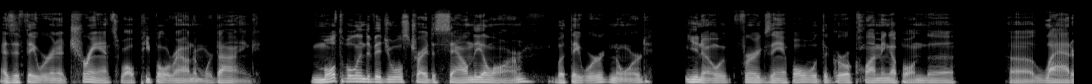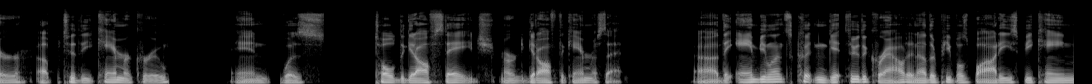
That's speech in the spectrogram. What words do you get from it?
as if they were in a trance while people around them were dying. Multiple individuals tried to sound the alarm, but they were ignored. You know, for example, with the girl climbing up on the uh, ladder up to the camera crew and was told to get off stage or to get off the camera set. Uh, the ambulance couldn't get through the crowd, and other people's bodies became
